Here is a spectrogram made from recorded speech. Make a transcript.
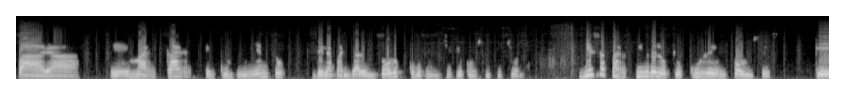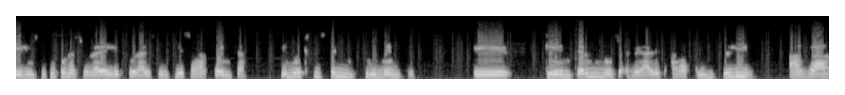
para eh, marcar el cumplimiento de la paridad en todo como principio constitucional. Y es a partir de lo que ocurre entonces que el Instituto Nacional Electoral se empieza a dar cuenta que no existen instrumentos eh, que en términos reales haga cumplir, haga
